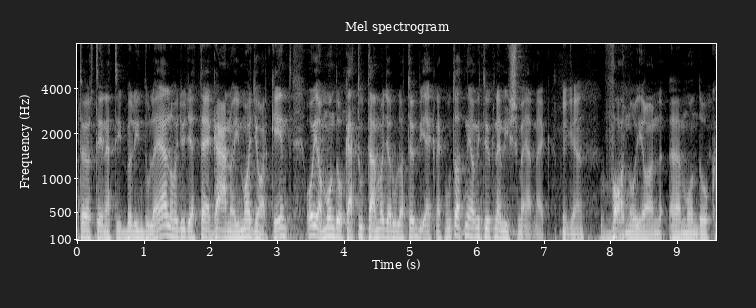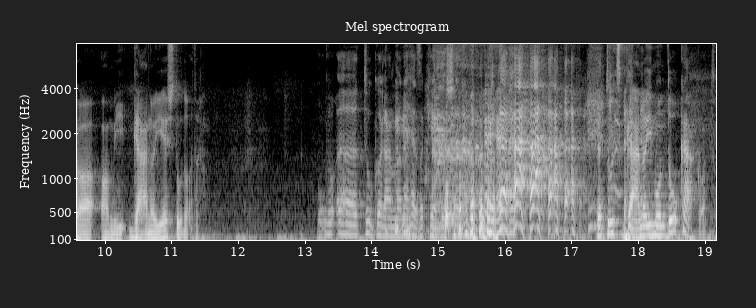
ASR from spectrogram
történetiből indul el, hogy ugye te gánai magyarként olyan mondókát tudtál magyarul a többieknek mutatni, amit ők nem ismernek. Igen. Van olyan mondóka, ami gánai, és tudod? Túl korán van ehhez a kérdéshez. Te tudsz gánai mondókákat?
